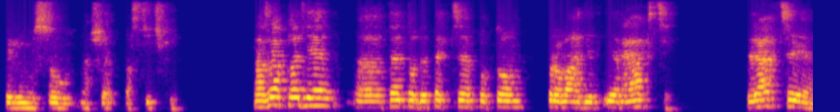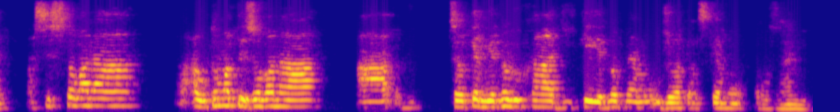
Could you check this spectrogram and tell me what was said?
kterými jsou naše pastičky. Na základě uh, této detekce potom provádět i reakci. Reakce je asistovaná, automatizovaná a celkem jednoduchá díky jednotnému uživatelskému rozhraní.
